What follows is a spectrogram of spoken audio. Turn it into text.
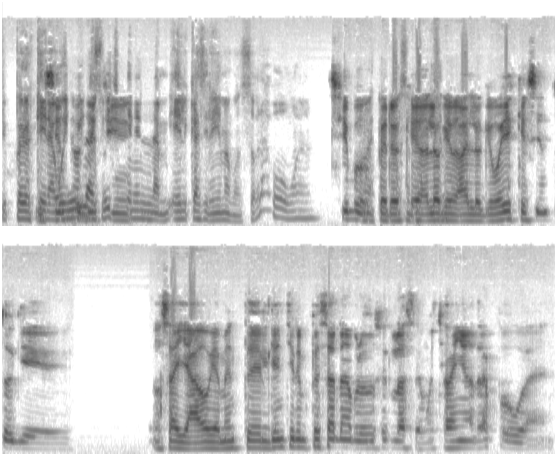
Sí, pero es que la Wii U y la Switch tienen la- el casi la misma consola, po, weón. Sí, No, pues, es pero es que a lo que a lo que voy es que siento que o sea, ya obviamente el Genshin empezaron a producirlo hace muchos años atrás, pues weón.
